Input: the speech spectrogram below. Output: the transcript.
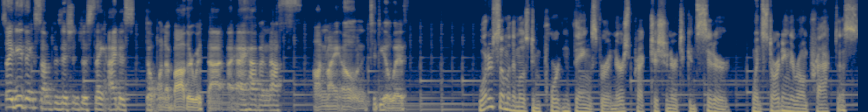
So I do think some physicians just think, I just don't want to bother with that. I, I have enough on my own to deal with. What are some of the most important things for a nurse practitioner to consider when starting their own practice,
